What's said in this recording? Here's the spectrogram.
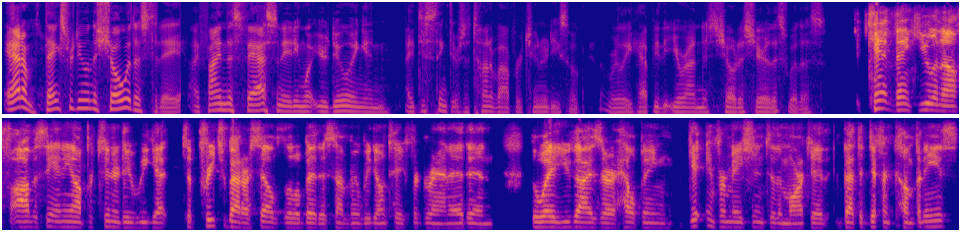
Adam, thanks for doing the show with us today. I find this fascinating what you're doing, and I just think there's a ton of opportunity. So I'm really happy that you're on this show to share this with us. Can't thank you enough. Obviously, any opportunity we get to preach about ourselves a little bit is something we don't take for granted. And the way you guys are helping get information into the market about the different companies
